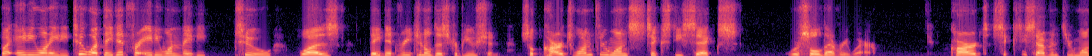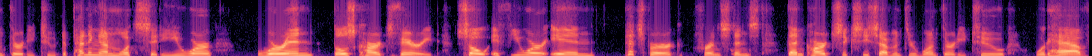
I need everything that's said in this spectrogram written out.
But 8182, what they did for 8182 was they did regional distribution. So cards 1 through 166 were sold everywhere. Cards 67 through 132, depending on what city you were were in, those cards varied. So if you were in Pittsburgh, for instance, then cards 67 through 132 would have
